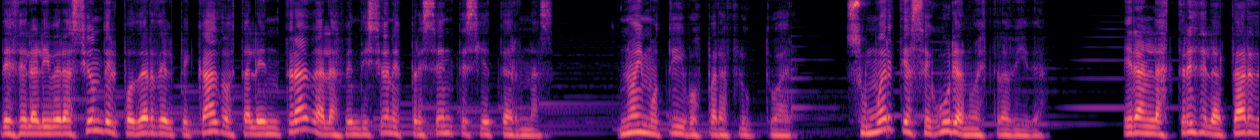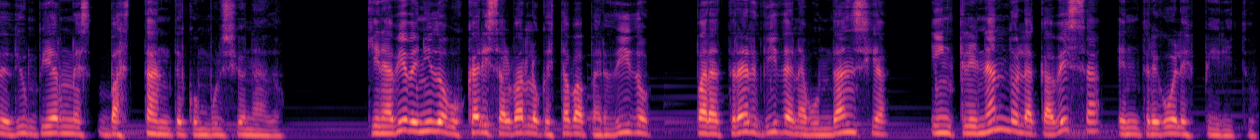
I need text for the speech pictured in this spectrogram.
Desde la liberación del poder del pecado hasta la entrada a las bendiciones presentes y eternas. No hay motivos para fluctuar. Su muerte asegura nuestra vida. Eran las tres de la tarde de un viernes bastante convulsionado. Quien había venido a buscar y salvar lo que estaba perdido para traer vida en abundancia, Inclinando la cabeza, entregó el espíritu.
